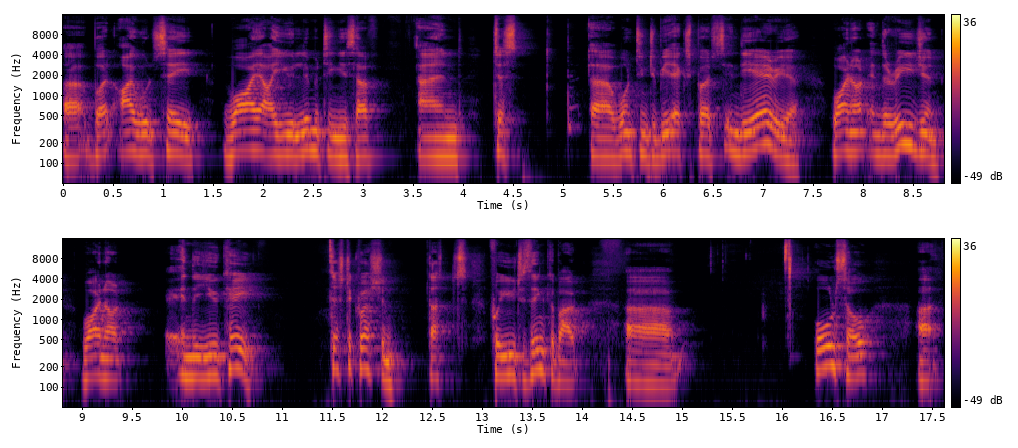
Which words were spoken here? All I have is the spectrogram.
uh, but I would say, why are you limiting yourself and just uh, wanting to be experts in the area? Why not in the region? Why not in the UK? Just a question that's for you to think about. Uh, also, uh,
